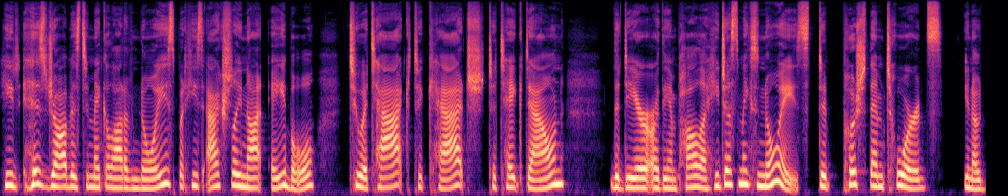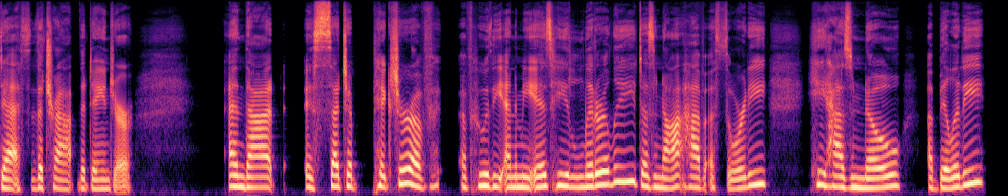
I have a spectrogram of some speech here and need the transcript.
He his job is to make a lot of noise, but he's actually not able to attack, to catch, to take down the deer or the impala. He just makes noise to push them towards, you know, death, the trap, the danger. And that is such a picture of of who the enemy is. He literally does not have authority. He has no ability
